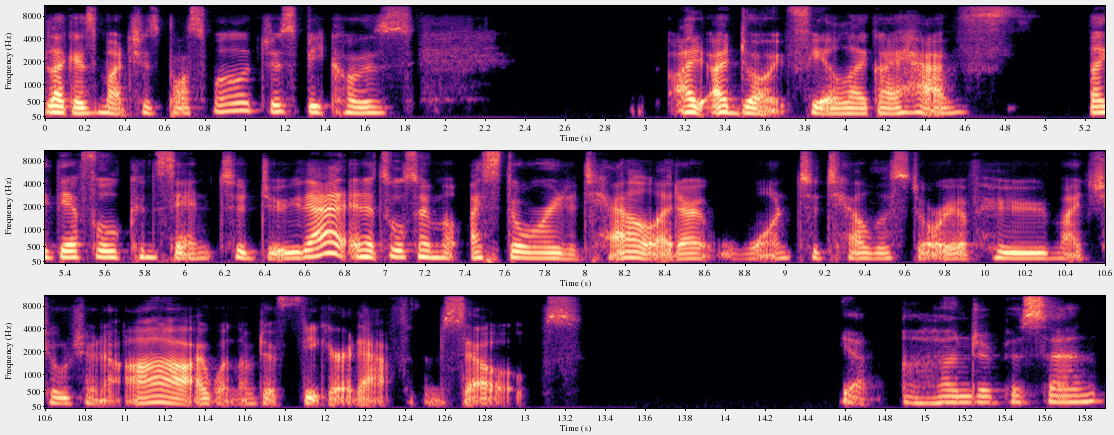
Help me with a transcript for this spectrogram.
like as much as possible just because i i don't feel like i have like their full consent to do that. And it's also my story to tell. I don't want to tell the story of who my children are. I want them to figure it out for themselves. Yeah, a hundred percent.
